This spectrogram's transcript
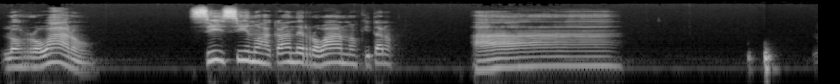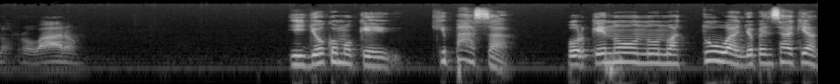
los robaron. Sí, sí, nos acaban de robar, nos quitaron. Ah, los robaron. Y yo como que, ¿qué pasa? ¿Por qué no, no, no actúan? Yo pensaba que,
